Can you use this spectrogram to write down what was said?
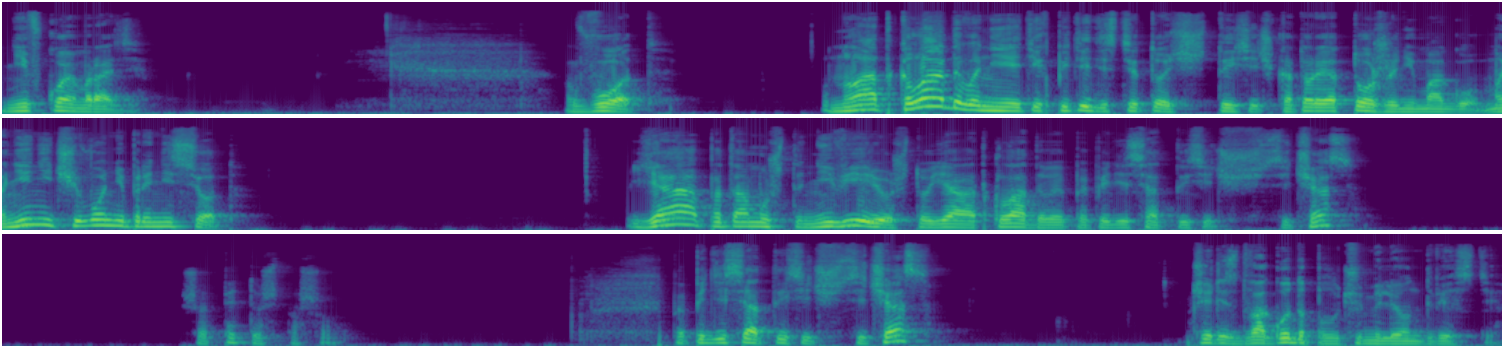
Ни в коем разе. Вот. Но откладывание этих 50 тысяч, которые я тоже не могу, мне ничего не принесет. Я потому что не верю, что я откладывая по 50 тысяч сейчас. Что опять тоже пошел? По 50 тысяч сейчас, через два года получу миллион двести.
